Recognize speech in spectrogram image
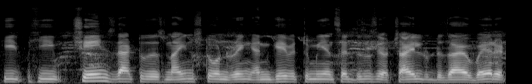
he, he changed that to this nine stone ring and gave it to me and said, This is your childhood desire, wear it.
